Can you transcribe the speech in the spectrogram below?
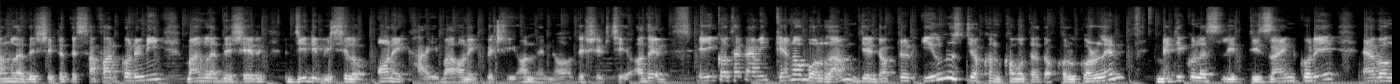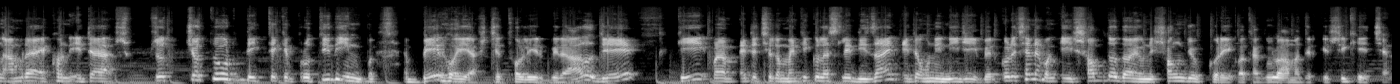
বাংলাদেশ সেটাতে সাফার করেনি। বাংলাদেশের জিডিপি ছিল অনেক হাই বা অনেক বেশি অন্যান্য দেশের চেয়ে। অতএব এই কথাটা আমি কেন বললাম যে ডক্টর ইউনুস যখন ক্ষমতা দখল করলেন মেটিকুলাসলি ডিজাইন করে এবং আমরা এখন এটা চতুর্দিক থেকে প্রতিদিন বের হয়ে আসছে থলির বিড়াল যে কি এটা ছিল মেটিকুলাসলি ডিজাইন এটা উনি নিজেই বের করেছেন এবং এই শব্দদ্বয় উনি সংযোগ করে এই কথাগুলো আমাদেরকে শিখিয়েছেন।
